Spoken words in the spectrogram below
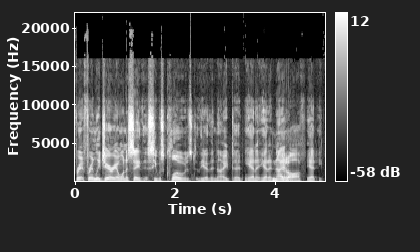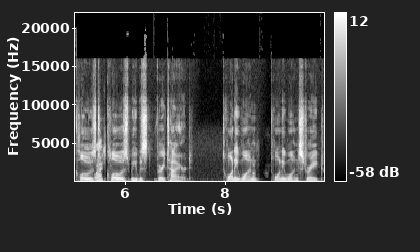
Fri friendly Jerry, I want to say this. He was closed the other night. Uh, he had a, he had a night No. off. He, had, he closed What? closed. He was very tired. 21, 21 straight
